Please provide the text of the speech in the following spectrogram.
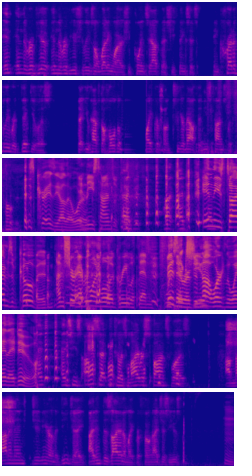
in, in the review, in the review she leaves on Wedding Wire, she points out that she thinks it's incredibly ridiculous that you have to hold a microphone to your mouth in these times with COVID. It's crazy how that works. In these times of COVID, Right, and- In and- these times of COVID, I'm sure everyone will agree with them. with physics should not work the way they do. and, and she's upset because my response was, I'm not an engineer, I'm a DJ. I didn't design a microphone, I just used them. Hmm.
